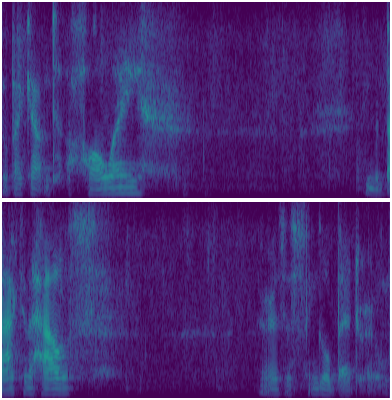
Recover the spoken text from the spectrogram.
Go back out into the hallway. In the back of the house, there is a single bedroom.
